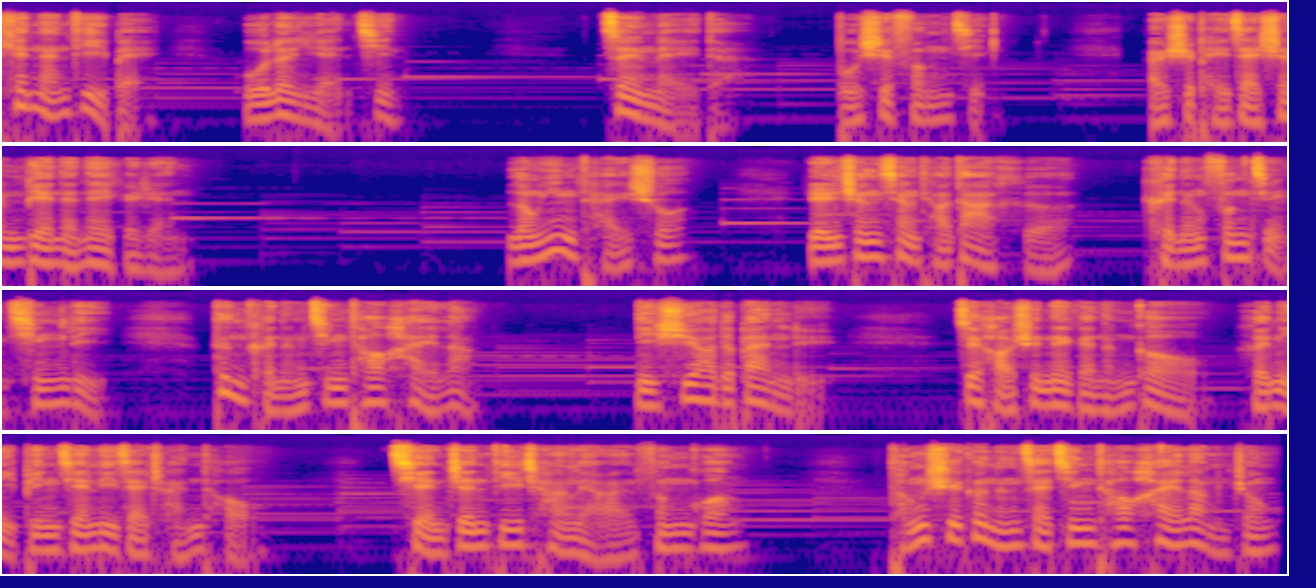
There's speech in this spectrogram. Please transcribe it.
天南地北，无论远近，最美的不是风景，而是陪在身边的那个人。龙应台说：“人生像条大河，可能风景清丽，更可能惊涛骇浪。你需要的伴侣，最好是那个能够。”和你并肩立在船头，浅斟低唱两岸风光，同时更能在惊涛骇浪中，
